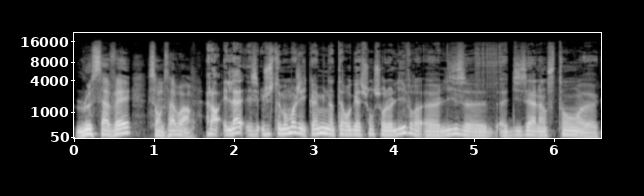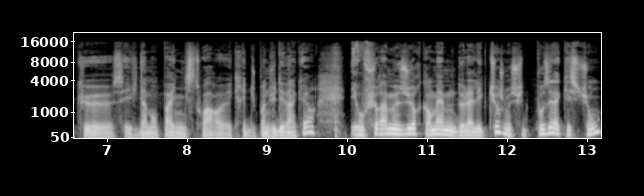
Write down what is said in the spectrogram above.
le savaient sans le savoir. Alors là justement, moi j'ai quand même une interrogation sur le livre. Euh, Lise euh, disait à l'instant euh, que c'est évidemment pas une histoire euh, écrite du point de vue des vainqueurs. Et au fur et à mesure quand même de la lecture, je me suis posé la question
